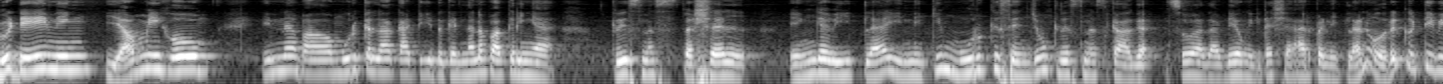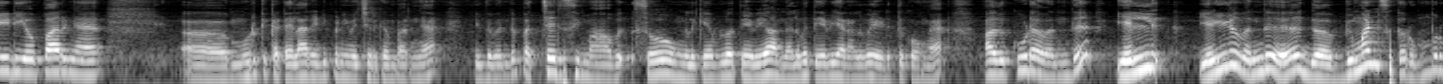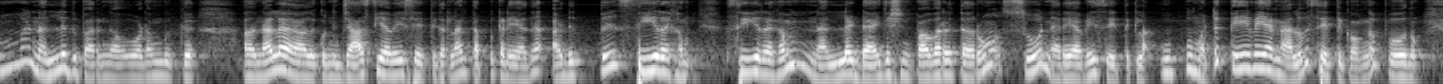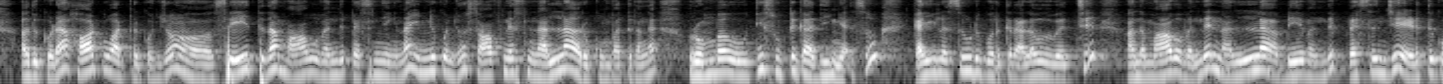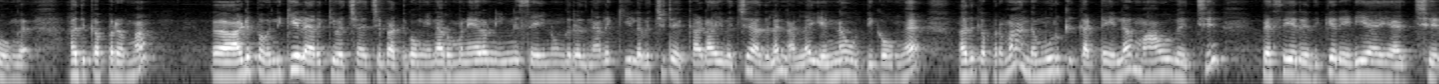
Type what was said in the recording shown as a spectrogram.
Good evening yummy home என்னப்பா முறுக்கெல்லாம் காட்டிக்கிட்டு இருக்கேன்னு தானே பார்க்குறீங்க கிறிஸ்மஸ் ஸ்பெஷல் எங்கள் வீட்டில் இன்றைக்கி முறுக்கு செஞ்சோம் கிறிஸ்மஸ்க்காக ஸோ அதை அப்படியே உங்ககிட்ட ஷேர் பண்ணிக்கலான்னு ஒரு குட்டி வீடியோ பாருங்கள் முறுக்கு கட்டையெல்லாம் ரெடி பண்ணி வச்சுருக்கேன் பாருங்கள் இது வந்து பச்சரிசி மாவு. ஸோ உங்களுக்கு எவ்வளோ தேவையோ அந்த அளவு தேவையான அளவு எடுத்துக்கோங்க. அது கூட வந்து எள்ளு. எள்ளு வந்து விமன்ஸுக்கு ரொம்ப ரொம்ப நல்லது பாருங்கள் உடம்புக்கு. அதனால் அது கொஞ்சம் ஜாஸ்தியாகவே சேர்த்துக்கிறலாம் தப்பு கிடையாது. அடுத்து சீரகம். சீரகம் நல்ல டைஜஷன் பவரை தரும். ஸோ நிறையாவே சேர்த்துக்கலாம். உப்பு மட்டும் தேவையான அளவு சேர்த்துக்கோங்க. போதும். அது கூட ஹாட் வாட்ரு கொஞ்சம் சேர்த்து தான் மாவு வந்து பிசைஞ்சிங்கன்னா இன்னும் கொஞ்சம் சாஃப்ட்னஸ் நல்லா இருக்கும் பார்த்துக்கோங்க. ரொம்ப ஊற்றி சுட்டுக்காதீங்க. ஸோ கையில் சூடு பொறுக்கிற அளவு வச்சு அந்த மாவை வந்து நல்லா அப்படியே வந்து பிசைஞ்சு எடுத்துக்கோங்க. அதுக்கப்புறமா அடுப்பை வந்து கீழே இறக்கி வச்சாச்சு பார்த்துக்கோங்க. ஏன்னா ரொம்ப நேரம் நின்று செய்யணுங்கிறதுனால கீழே வச்சுட்டு கடாய் வச்சு அதில் நல்லா எண்ணெய் ஊற்றிக்கோங்க அதுக்கப்புறமா அந்த முறுக்கு கட்டையில் மாவு வச்சு பிசையறதுக்கு ரெடி ஆயாச்சு.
